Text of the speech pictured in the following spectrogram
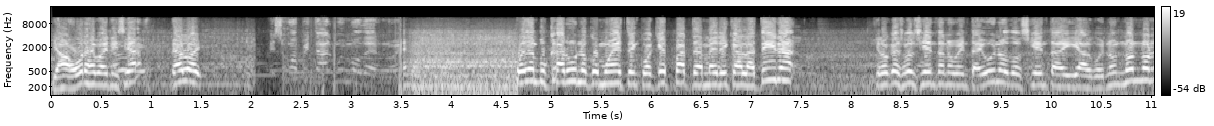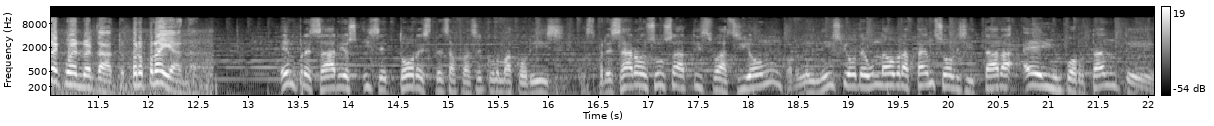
Y ahora se va a iniciar, véalo ahí. Es un hospital muy moderno. ¿eh? Pueden buscar uno como este en cualquier parte de América Latina, creo que son 191, 200 y algo, no, no, no recuerdo el dato, pero por ahí anda empresarios y sectores de San Francisco de Macorís expresaron su satisfacción por el inicio de una obra tan solicitada e importante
